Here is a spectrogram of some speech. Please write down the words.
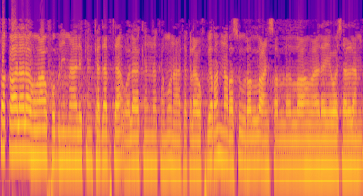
فقال له عوف بن مالك كذبت ولكنك منافق لأخبرن رسول الله صلى الله عليه وسلم.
